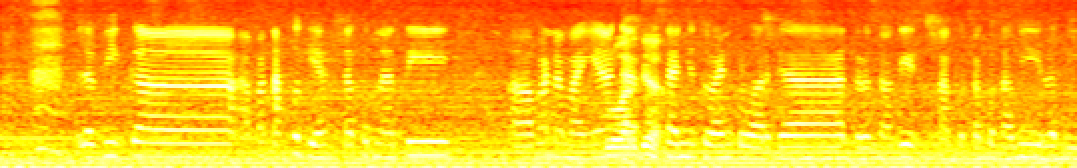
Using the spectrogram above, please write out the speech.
lebih ke apa takut ya takut nanti apa namanya nggak Keluarga. bisa nyesuaiin keluarga terus nanti takut takut Abi lebih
